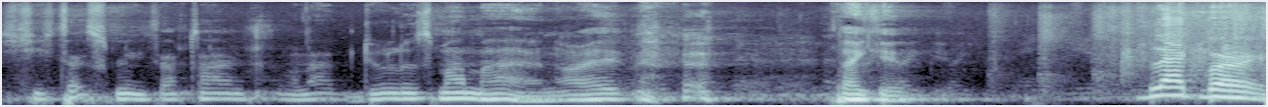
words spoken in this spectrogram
She texts me sometimes when I do lose my mind, all right? Thank you. Blackberri.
